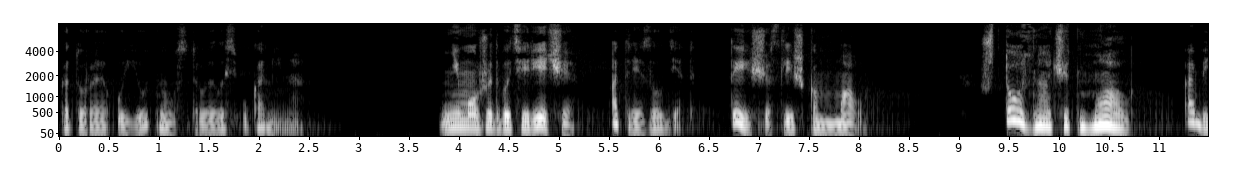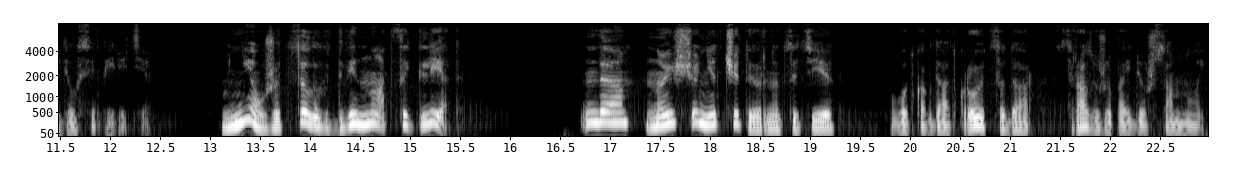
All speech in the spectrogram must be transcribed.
которая уютно устроилась у камина. Не может быть и речи, отрезал дед. Ты еще слишком мал. Что значит мал? обиделся Перети. Мне уже целых двенадцать лет. Да, но еще нет четырнадцати. Вот когда откроется дар, сразу же пойдешь со мной.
